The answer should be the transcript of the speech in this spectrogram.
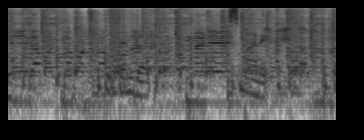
Gutenberg. Smiley.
